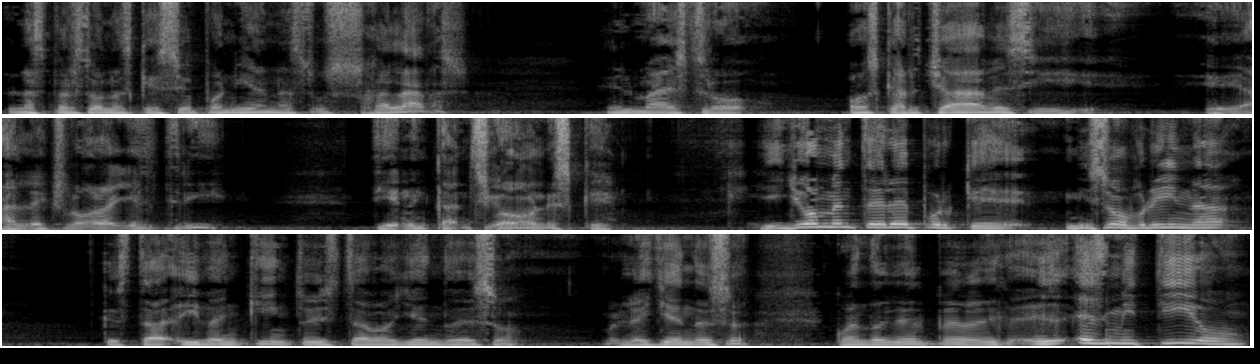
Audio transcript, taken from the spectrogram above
las personas que se oponían a sus jaladas. El maestro Oscar Chávez y Alex Lora y el Tri tienen canciones que... Y yo me enteré porque mi sobrina, que está, iba en quinto y estaba oyendo eso, leyendo eso, cuando vio el pedo, dije, es, mi tío.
